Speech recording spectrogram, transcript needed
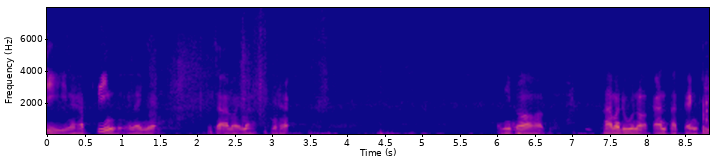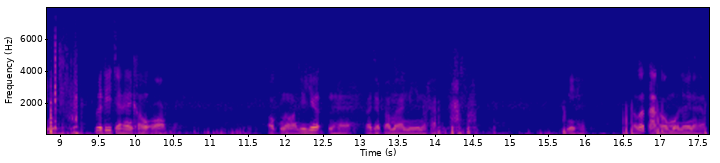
จี่นะครับปิ้งอะไรเงี้ยจะอร่อยมากนะฮะอันนี้ก็พามาดูเนาะการตัดแต่งกิ่ง เพื่อที่จะให้เขาออก ออกหน่อเยอะๆนะฮะก็จะประมาณนี้นะครับ นี่ครับ เราก็ตัดออกหมดเลยนะครับ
